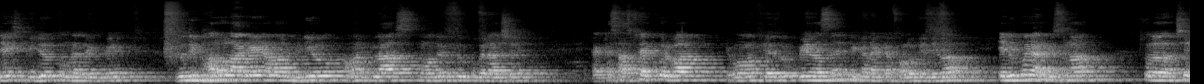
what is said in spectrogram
নেক্সট ভিডিও তোমরা দেখবে। যদি ভালো লাগে আমার ভিডিও আমার ক্লাস তোমাদের উপকারে আসে, একটা সাবস্ক্রাইব করবা এবং আমার ফেসবুক পেজ আছে, এখানে একটা ফলো দিয়ে দিবা। এটুকুই আর কিছু না, চলে যাচ্ছে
